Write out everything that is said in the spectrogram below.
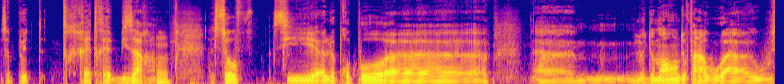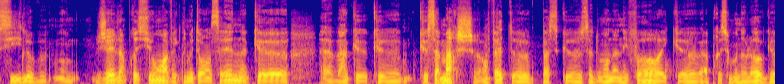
ça peut être très très bizarre. Hein. Mmh. Sauf si le propos euh, le demande, enfin, ou, ou si j'ai l'impression avec le metteur en scène que, euh, ben, que, que, que, ça marche, en fait, euh, parce que ça demande un effort et que après ce monologue,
